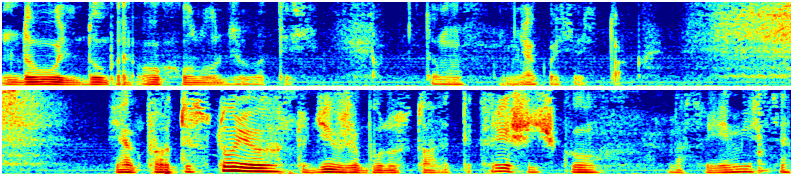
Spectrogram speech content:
доволі добре охолоджуватись. Тому якось ось так. Як протестую, тоді вже буду ставити кришечку на своє місце,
